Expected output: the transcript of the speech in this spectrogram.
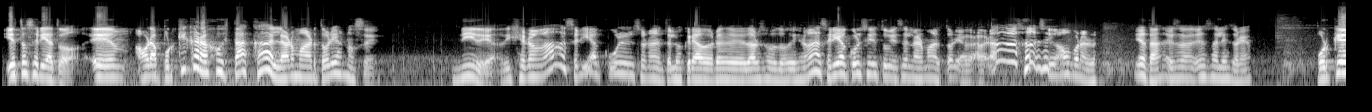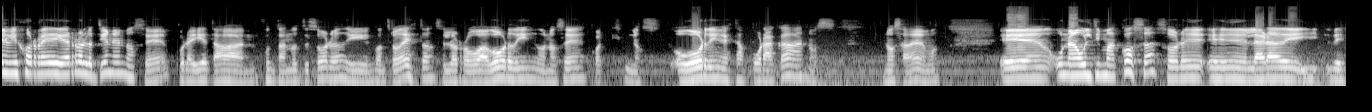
Y esto sería todo. Em, ahora, ¿por qué carajo está acá el arma de Artorias? No sé. Ni idea. Dijeron, ah, sería cool, solamente los creadores de Dark Souls dijeron, ah, sería cool si estuviese en la arma de historia. Ah, sí, vamos a ponerlo. Ya está, esa, esa, es la historia. ¿Por qué el viejo rey de hierro lo tiene? No sé. Por ahí estaban juntando tesoros y encontró esto. Se lo robó a Gordon o no sé. o Gordon está por acá, no, no sabemos. Eh, una última cosa sobre eh, la era de, de,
